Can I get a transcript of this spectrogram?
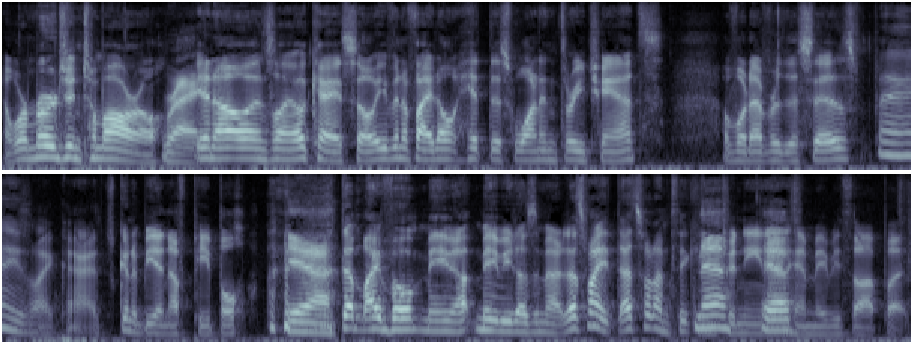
and we're merging tomorrow. Right. You know, and it's like, okay, so even if I don't hit this one in three chance of whatever this is, eh, he's like, eh, it's gonna be enough people. Yeah. that my vote maybe maybe doesn't matter. That's my that's what I'm thinking. Nah, Jeanine yeah. and him maybe thought, but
